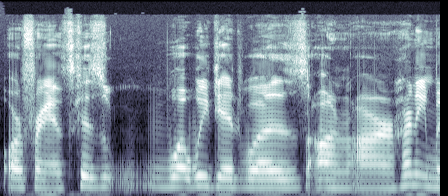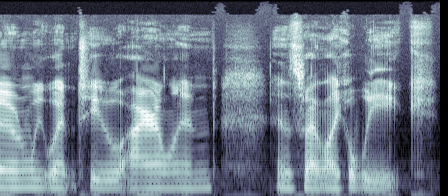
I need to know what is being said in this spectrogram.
or France because what we did was on our honeymoon we went to Ireland and spent like a week,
